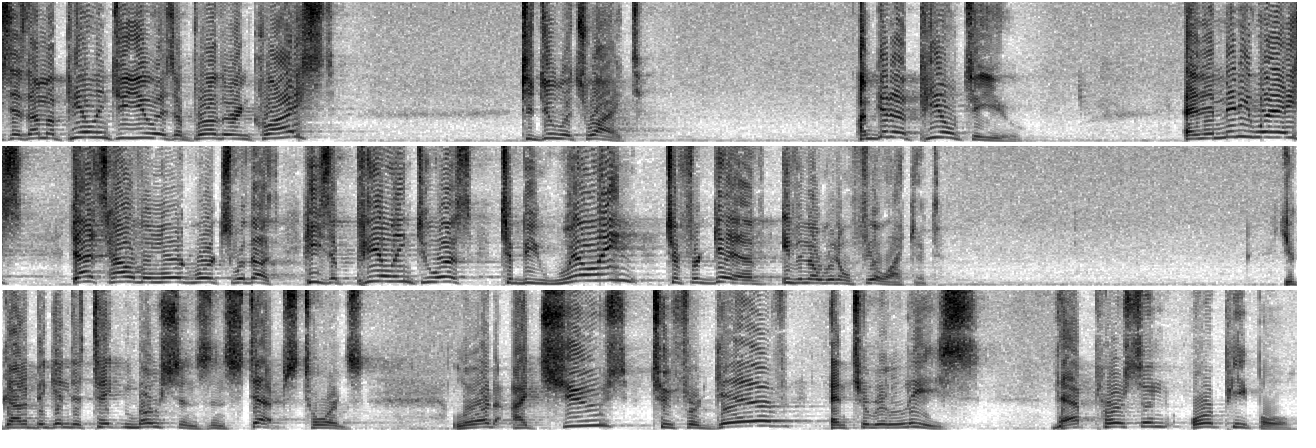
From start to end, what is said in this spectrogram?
says, I'm appealing to you as a brother in Christ to do what's right. I'm going to appeal to you. And in many ways, That's how the Lord works with us. He's appealing to us to be willing to forgive, even though we don't feel like it. You've got to begin to take motions and steps towards, Lord, I choose to forgive and to release that person or people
